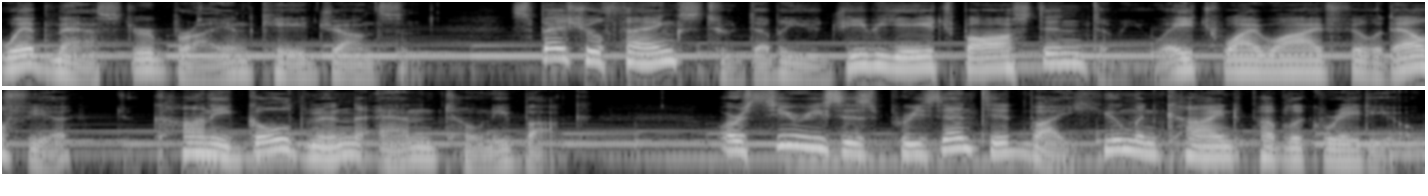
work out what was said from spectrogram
Webmaster Brian K. Johnson. Special thanks to WGBH Boston, WHYY Philadelphia, to Connie Goldman and Tony Buck. Our series is presented by Humankind Public Radio.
